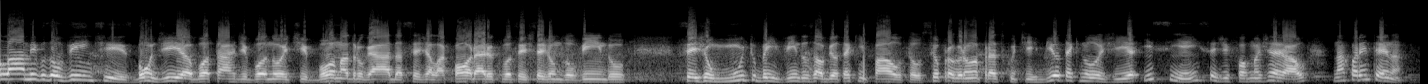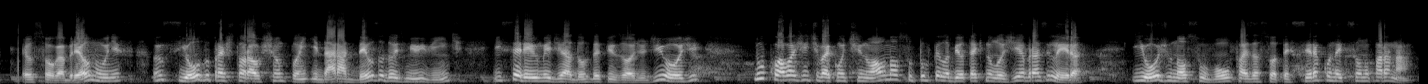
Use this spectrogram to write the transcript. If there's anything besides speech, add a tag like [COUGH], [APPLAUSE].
Olá, amigos ouvintes! Bom dia, boa tarde, boa noite, boa madrugada, seja lá qual horário que vocês estejam nos ouvindo. Sejam muito bem-vindos ao Biotech em Pauta, o seu programa para discutir biotecnologia e ciências de forma geral na quarentena. Eu sou Gabriel Nunes, ansioso para estourar o champanhe e dar adeus a 2020, e serei o mediador do episódio de hoje, no qual a gente vai continuar o nosso tour pela biotecnologia brasileira. E hoje o nosso voo faz a sua terceira conexão no Paraná.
